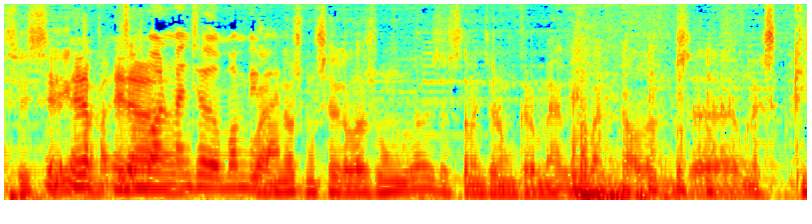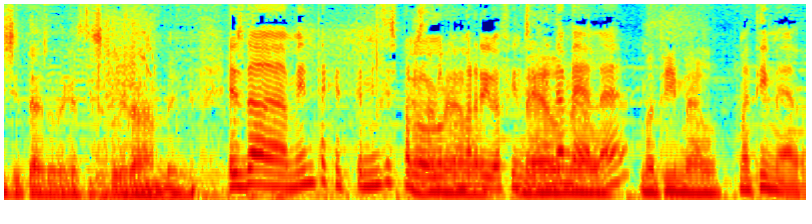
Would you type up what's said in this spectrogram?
sí. sí Era- quan, és un bon menjador, un bon quan vivant. no es mossega les ungles està menjant un carmel i quan no, doncs eh, una exquisitesa d'aquestes que li agraden a ell. És de menta, aquest que menges per l'olor que mel. m'arriba fins aquí de mel, eh? Matí mel. Matí mel.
